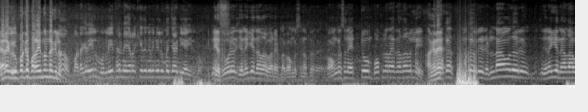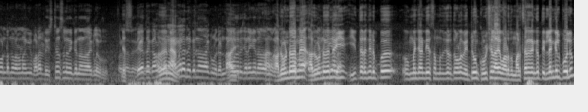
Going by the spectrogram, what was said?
വേറെ ഗ്രൂപ്പൊക്കെ പറയുന്നുണ്ടെങ്കിലും. വടകരയിൽ മുരളീധരനെ ഇറക്കിയതിന് പിന്നിൽ ഉമ്മൻചാണ്ടിയായിരുന്നു. പിന്നെ ഇതുപോലെ ഒരു ജനകീയ നേതാവ് വേറെ ഉണ്ടോ കോൺഗ്രസിനകത്ത്? കോൺഗ്രസിലെ ഏറ്റവും പോപ്പുലറായ നേതാവല്ലേ? അങ്ങനെ നമുക്ക് ഒരു രണ്ടാമത് ഒരു ജനകീയ നേതാവ് ഉണ്ടെന്ന് പറയണമെങ്കിൽ വളരെ ഡിസ്റ്റൻസിൽ നിൽക്കുന്ന നേതാക്കളേ ഉള്ളൂ. അദ്ദേഹത്തെക്കാൾ അകലെ നിൽക്കുന്ന നേതാക്കളേ ഉള്ളൂ. രണ്ടാമതൊരു ജനകീയ നേതാവ് അതുകൊണ്ട് തന്നെ അതുകൊണ്ട് തന്നെ ഈ ഈ തെരഞ്ഞെടുപ്പ് ഉമ്മൻചാണ്ടിയെ സംബന്ധിച്ചിടത്തോളം ഏറ്റവും ക്രൂഷ്യലായി മാറുന്നു. മത്സര രംഗത്തില്ലെങ്കിൽ പോലും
